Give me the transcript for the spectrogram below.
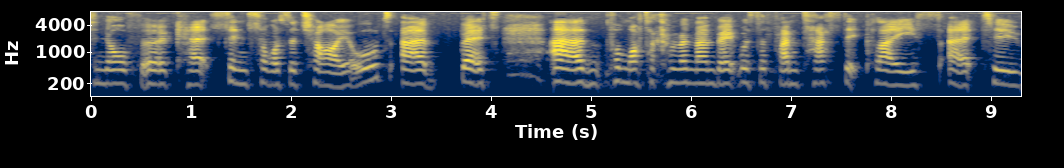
to Norfolk uh, since I was a child uh, but um, from what I can remember it was a fantastic place uh, to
